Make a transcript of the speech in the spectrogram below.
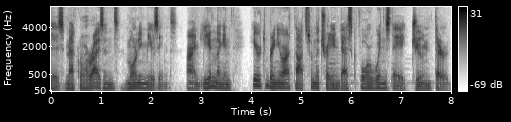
is Macro Horizons Morning Musings. I'm Ian Lyngen, here to bring you our thoughts from the trading desk for Wednesday, June 3rd.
